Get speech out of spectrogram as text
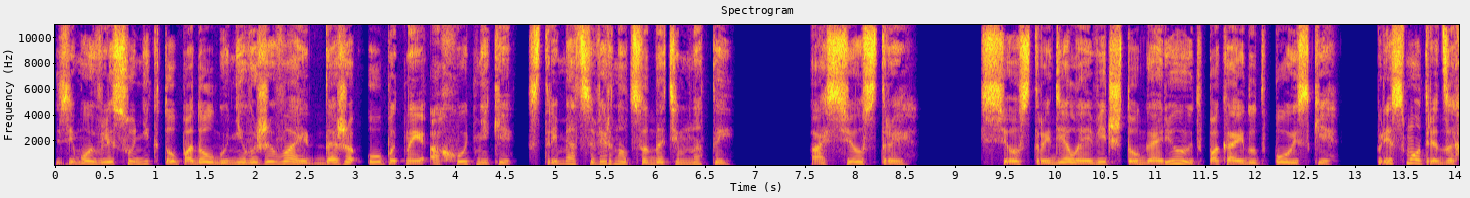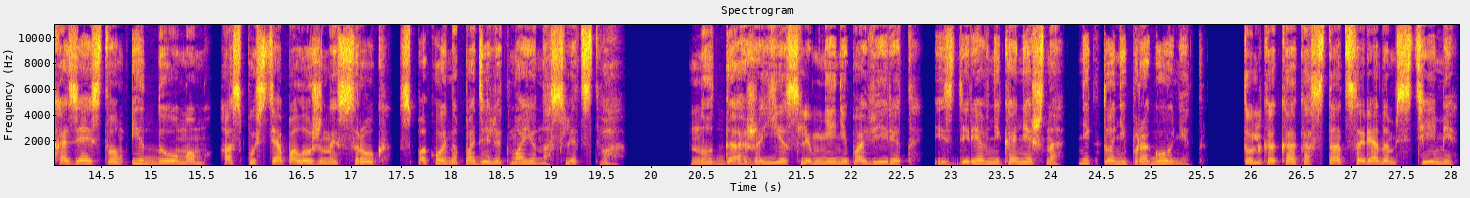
Зимой в лесу никто подолгу не выживает, даже опытные охотники стремятся вернуться до темноты. А сестры... Сестры, делая вид, что горюют, пока идут поиски, Присмотрят за хозяйством и домом, а спустя положенный срок спокойно поделят мое наследство. Но даже если мне не поверят, из деревни, конечно, никто не прогонит. Только как остаться рядом с теми,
